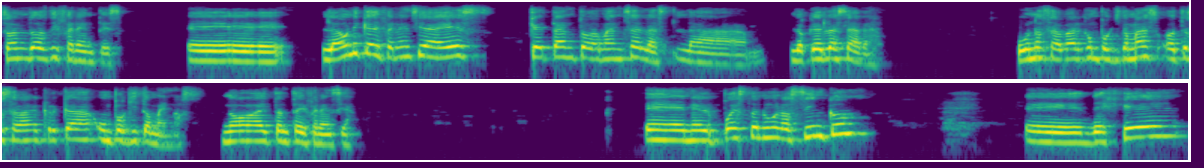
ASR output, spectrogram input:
son dos diferentes. Eh, la única diferencia es qué tanto avanza la, lo que es la saga. Uno se abarca un poquito más, otro se abarca un poquito menos. No hay tanta diferencia. En el puesto número 5 eh, dejé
